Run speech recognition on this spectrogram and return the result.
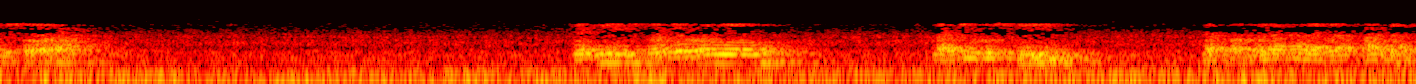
seseorang. Jadi bagaimana bagi usi dapat menahan anak panah?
